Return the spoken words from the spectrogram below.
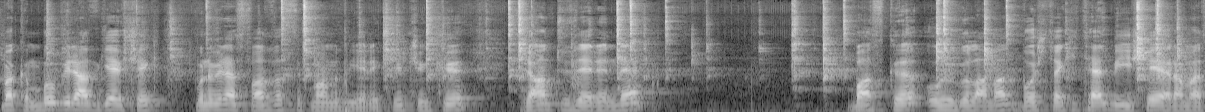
Bakın bu biraz gevşek. Bunu biraz fazla sıkmamız gerekiyor. Çünkü jant üzerinde baskı uygulamaz. Boştaki tel bir işe yaramaz.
